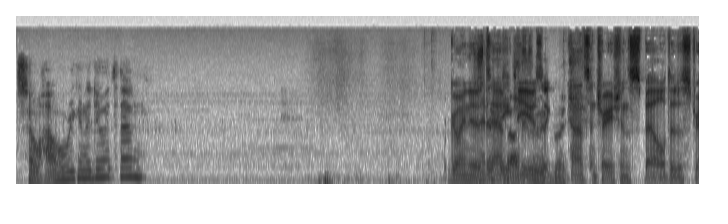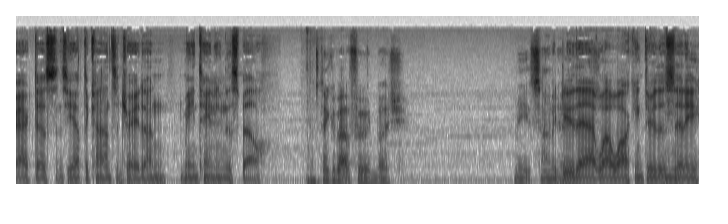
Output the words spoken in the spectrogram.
So how are we going to do it then? We're going to attempt to use a Food, Butch. concentration spell to distract us since you have to concentrate on maintaining the spell. Think about food, Butch. Meat Sunday. We do that while walking through the city.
